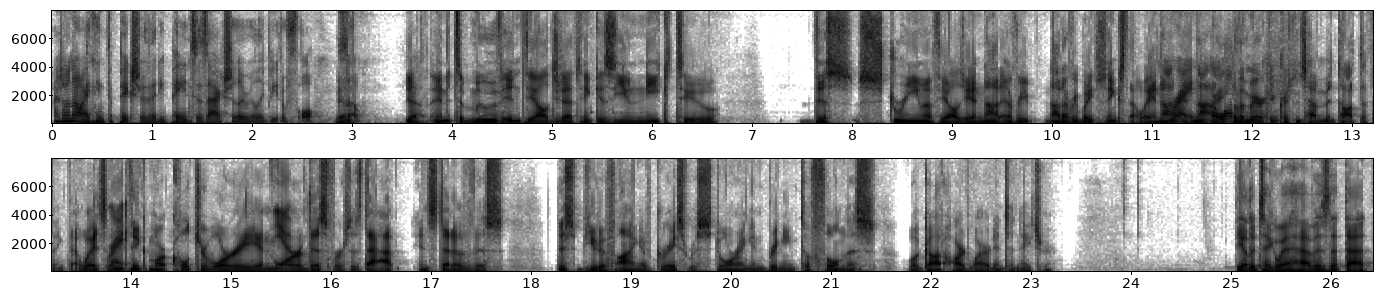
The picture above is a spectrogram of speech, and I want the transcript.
I don't know. I think the picture that he paints is actually really beautiful. Yeah. So. Yeah, and it's a move in theology that I think is unique to this stream of theology, and not every not everybody thinks that way, and not right, and not right. a lot of American Christians haven't been taught to think that way. So right. we think more culture worry and more yeah. this versus that instead of this this beautifying of grace, restoring and bringing to fullness what God hardwired into nature. The other takeaway I have is that that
